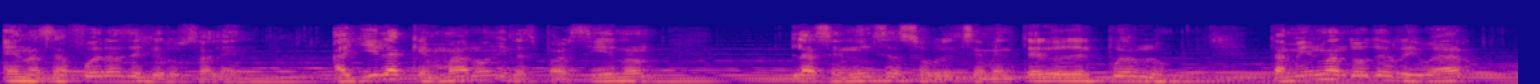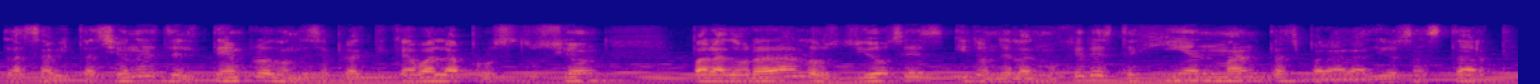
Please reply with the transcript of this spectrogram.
en las afueras de Jerusalén. Allí la quemaron y la esparcieron las cenizas sobre el cementerio del pueblo. También mandó derribar las habitaciones del templo donde se practicaba la prostitución para adorar a los dioses y donde las mujeres tejían mantas para la diosa Astarte.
